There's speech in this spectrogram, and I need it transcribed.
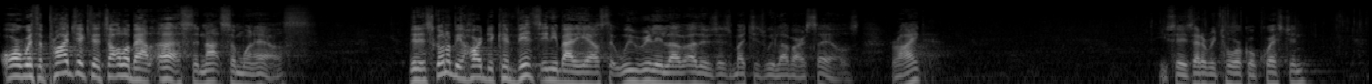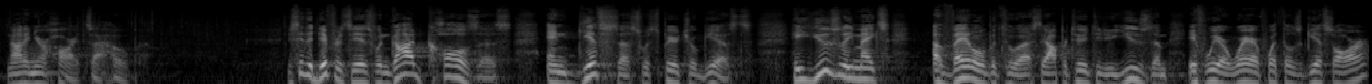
or with a project that's all about us and not someone else, then it's going to be hard to convince anybody else that we really love others as much as we love ourselves, right? You say, is that a rhetorical question? not in your hearts, I hope. You see, the difference is when God calls us and gifts us with spiritual gifts, He usually makes available to us the opportunity to use them if we are aware of what those gifts are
